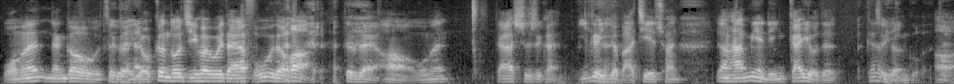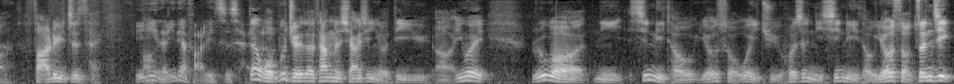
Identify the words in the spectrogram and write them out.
我们能够这个有更多机会为大家服务的话，对不对啊？我们大家试试看，一个一个把他揭穿，让他面临该有的这个因果啊法律制裁。一定的，一定要法律制裁。但我不觉得他们相信有地狱啊，因为。如果你心里头有所畏惧，或是你心里头有所尊敬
